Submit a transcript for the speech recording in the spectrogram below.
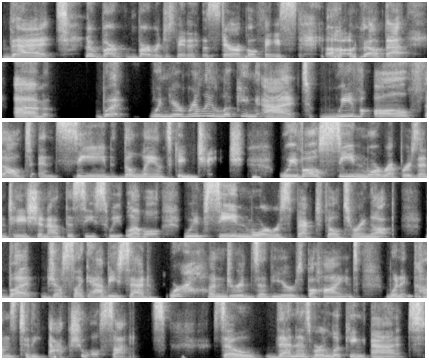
That Bar- Barbara just made a hysterical face uh, about that. Um, but when you're really looking at, we've all felt and seen the landscape mm. change. We've all seen more representation at the C suite level. We've seen more respect filtering up. But just like Abby said, we're hundreds of years behind when it comes to the actual science. So then as we're looking at,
